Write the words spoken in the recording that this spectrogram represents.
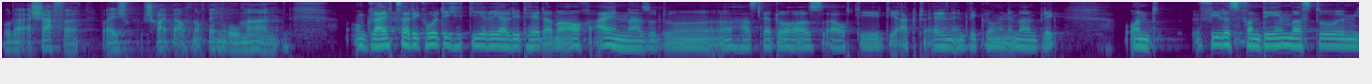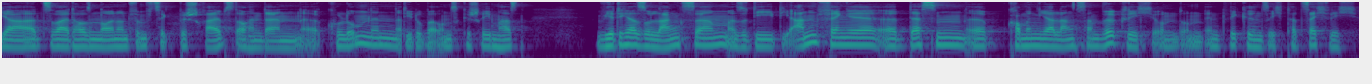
oder erschaffe, weil ich schreibe auch noch den Roman. Und gleichzeitig holt dich die Realität aber auch ein. Also du hast ja durchaus auch die, die aktuellen Entwicklungen immer im Blick. Und vieles von dem, was du im Jahr 2059 beschreibst, auch in deinen äh, Kolumnen, die du bei uns geschrieben hast, wird ja so langsam, also die, die Anfänge äh, dessen äh, kommen ja langsam wirklich und, und entwickeln sich tatsächlich.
